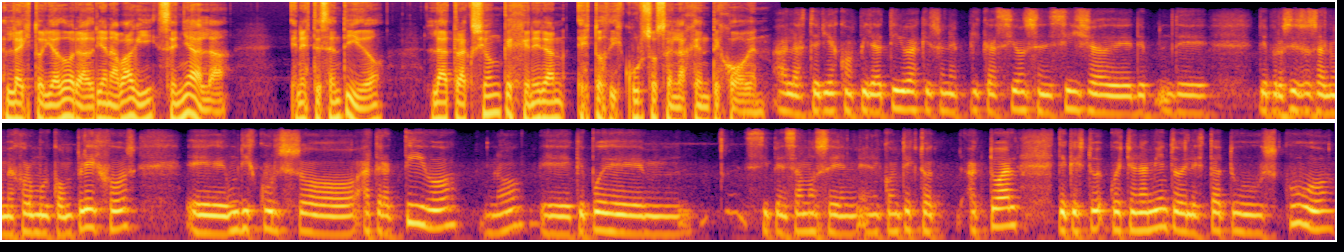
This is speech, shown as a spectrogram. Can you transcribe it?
La historiadora Adriana Bagui señala, en este sentido, la atracción que generan estos discursos en la gente joven. A las teorías conspirativas, que es una explicación sencilla de, procesos a lo mejor muy complejos, eh, un discurso atractivo, ¿no? Eh, que puede, mm, si pensamos en, el contexto actual de que cuestionamiento del status quo,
